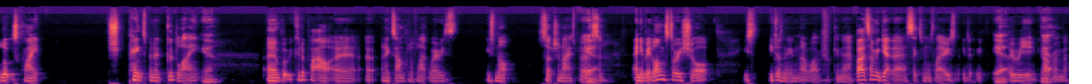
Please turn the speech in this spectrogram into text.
looks quite paints him in a good light. Yeah. Um, but we could have put out a, a, an example of like where he's he's not such a nice person. Anyway, long story short, he's he doesn't even know why we're fucking there. By the time we get there, six months later, he's, he, he, Yeah. who are you? Can't Yeah. remember.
